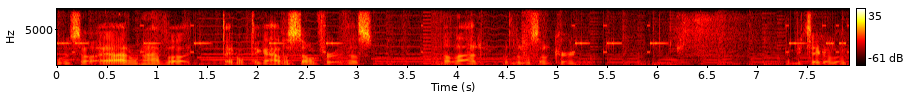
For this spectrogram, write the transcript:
Moonstone. I, don't have a. I don't think I have a stone for this. The lad, the little Sunkern. Let me take a look.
